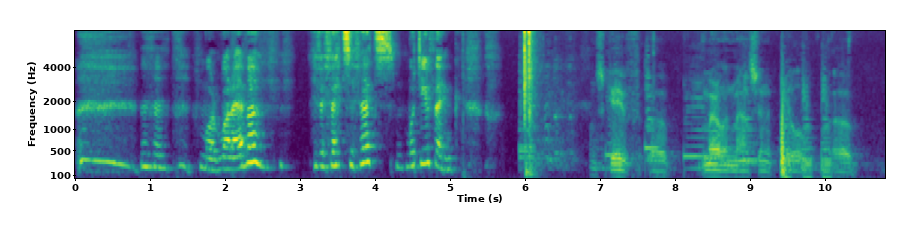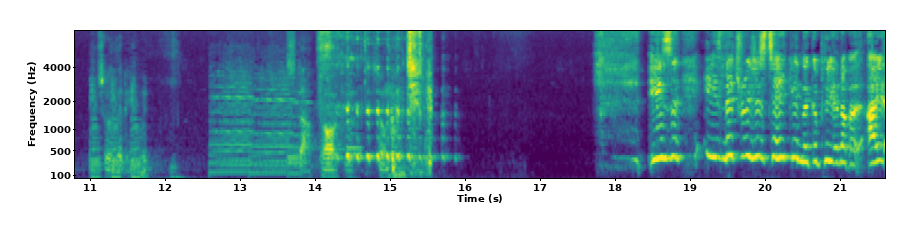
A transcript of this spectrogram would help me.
Or whatever. If it fits, it fits. What do you think? Once gave uh, Marilyn Manson a pill uh, so that he would stop talking so much. He's he's literally just taking the complete number. I,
